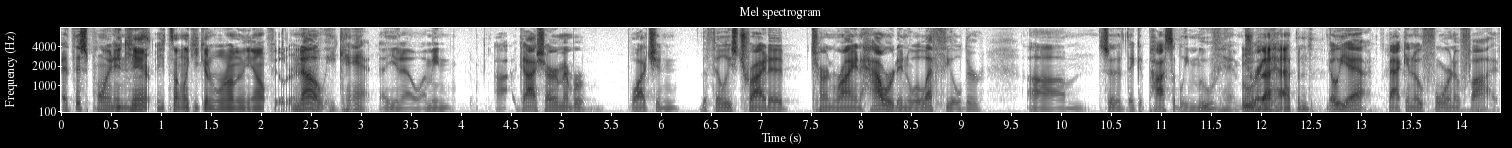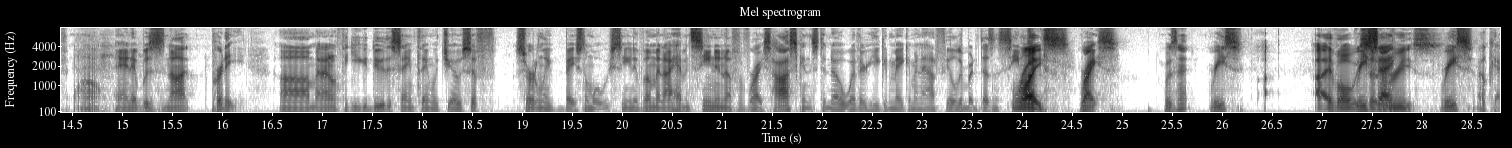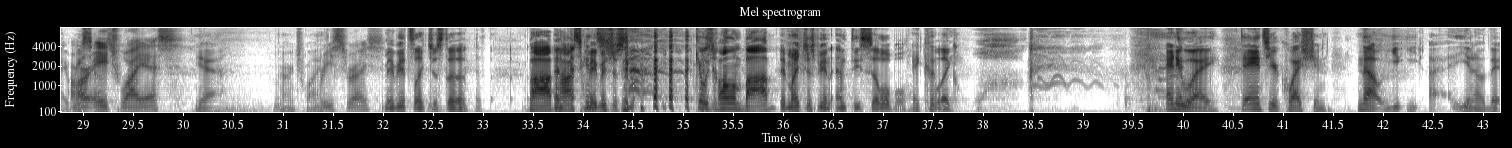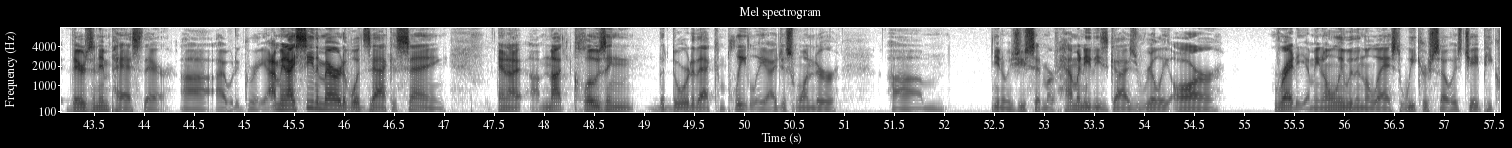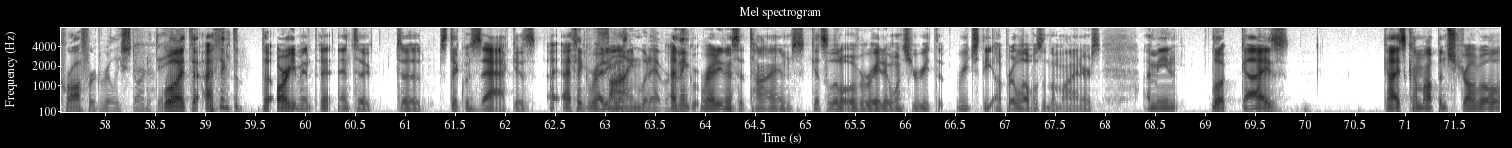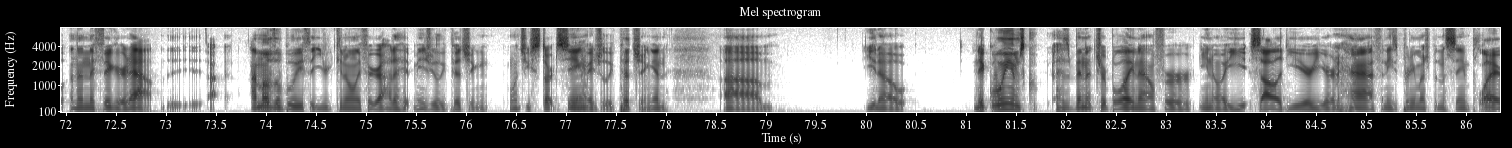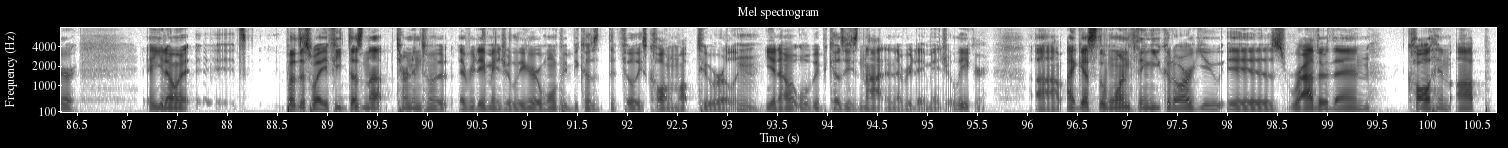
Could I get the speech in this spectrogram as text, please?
At this point, he can't. It's not like he can run in the outfield. Right No, he can't. Uh, You know, I mean, uh, gosh, I remember watching the Phillies try to turn Ryan Howard into a left fielder um, so that they could possibly move him. Ooh, that him. happened. Oh yeah, back in 04 and 05. Wow. and it was not pretty. Um, and I don't think you could do the same thing with Joseph. Certainly, based on what we've seen of him, and I haven't seen enough of Rice Hoskins to know whether he could make him an outfielder. But it doesn't seem Rice. Rice, wasn't it? Reese. I've always Reese? said Reese. Reese. Okay. Reese R Hoskins. H Y S. Yeah. R H Y. Reese Rice. Maybe it's like just a. Bob an- Hoskins. Maybe it's just. An, Can we call him Bob? it might just be an empty syllable. It could like. be. Anyway, to answer your question, no, you, you, uh, you know, th- there's an impasse there. Uh, I would agree. I mean, I see the merit of what Zach is saying, and I, I'm not closing the door to that completely. I just wonder, um, you know, as you said, Murph, how many of these guys really are ready? I mean, only within the last week or so has J.P. Crawford really started to. Well, I, th- I think the the argument and to to stick with Zach is I, I think readiness. fine, whatever. I think readiness at times gets a little overrated once you reach the, reach the upper levels of the minors. I mean, look, guys, guys come up and struggle, and then they figure it out. I, I'm of the belief that you can only figure out how to hit major league pitching once you start seeing major league pitching, and um, you know, Nick Williams has been at AAA now for you know a ye- solid year, year and a half, and he's pretty much been the same player. Uh, You know, it, it's put it this way: if he does not turn into an everyday major leaguer, it won't be because the Phillies called him up too early. Mm. You know, it will be because he's not an everyday major leaguer. Uh, I guess the one thing you could argue is rather than call him up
